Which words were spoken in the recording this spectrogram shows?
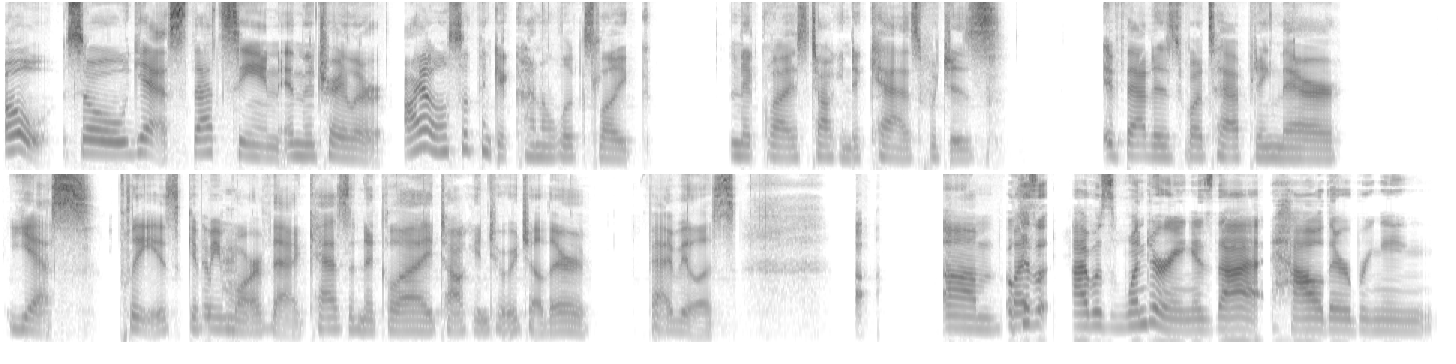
Oh, so yes, that scene in the trailer. I also think it kind of looks like Nikolai is talking to Kaz, which is if that is what's happening there, yes, please give me more of that. Kaz and Nikolai talking to each other, fabulous. Uh, um, but Because I was wondering, is that how they're bringing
